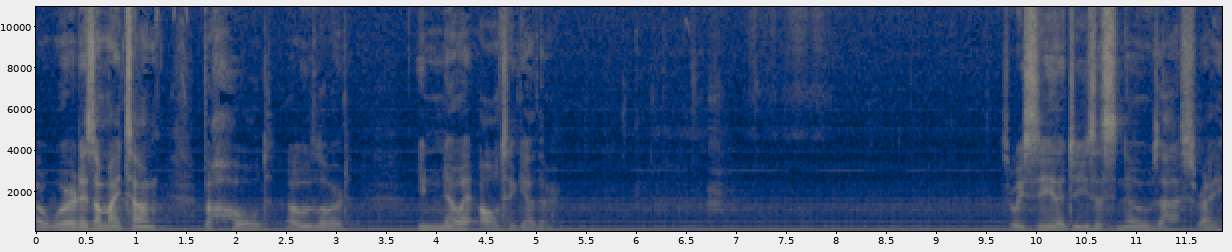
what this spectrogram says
a word is on my tongue, behold, O Lord, you know it altogether. So we see that Jesus knows us, right?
